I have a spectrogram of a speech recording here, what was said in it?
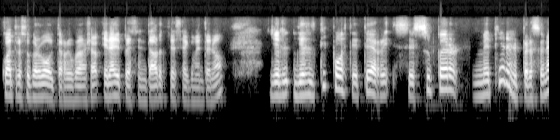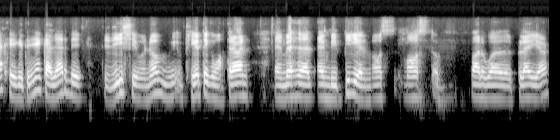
cuatro Super Bowl, Terry Bradshaw. Era el presentador de este segmento, ¿no? Y el, y el tipo, este Terry, se super metía en el personaje que tenía que hablar de, de Digimon, ¿no? Fíjate que mostraban, en vez del MVP, el Most, most Valuable Player,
